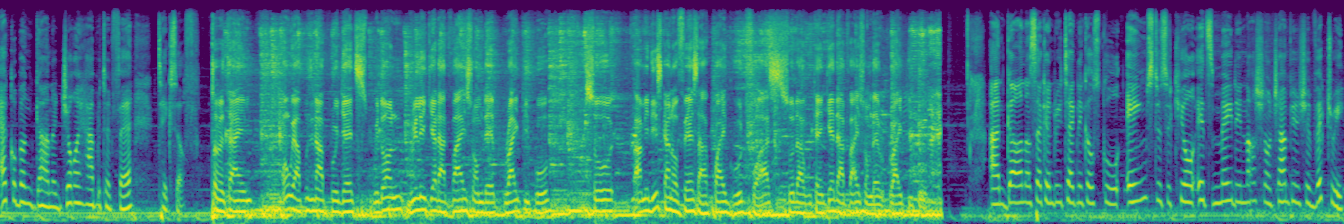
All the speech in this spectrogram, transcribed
Ecobank Ghana Joy Habitat Fair takes off of the time when we are putting up projects we don't really get advice from the right people. So i mean these kind of fairs are quite good for us so that we can get advice from the right people. And Ghana Secondary Technical School aims to secure its maiden national championship victory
